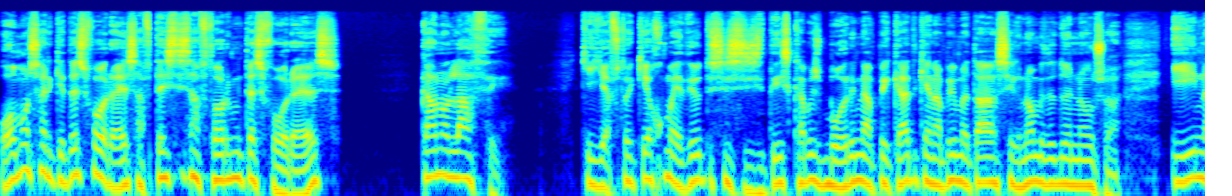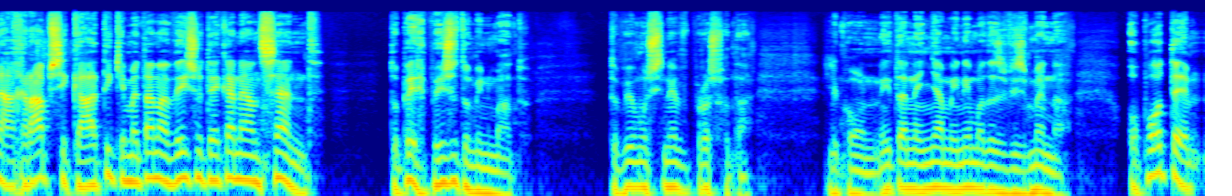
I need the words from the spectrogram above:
Όμως, αρκετές φορές, αυτές τις αυθόρμητες φορές, κάνω λάθη. Και γι' αυτό και έχουμε δει ότι σε συζητήσεις κάποιος μπορεί να πει κάτι και να πει μετά Συγγνώμη, δεν το εννοούσα. Ή να γράψει κάτι και μετά να δεις ότι έκανε unsend. Το πήρε πίσω το μήνυμά του. Το οποίο μου συνέβη πρόσφατα. Λοιπόν, ήταν 9 μηνύματα σβησμένα. Οπότε,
